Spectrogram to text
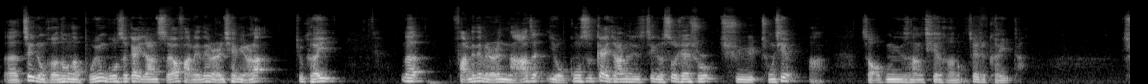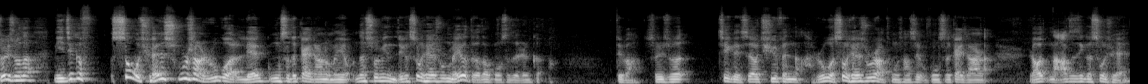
呃这种合同呢不用公司盖章，只要法定代表人签名了就可以。那法定代表人拿着有公司盖章的这个授权书去重庆啊找供应商签合同，这是可以的。所以说呢，你这个授权书上如果连公司的盖章都没有，那说明你这个授权书没有得到公司的认可嘛，对吧？所以说。这个是要区分的啊！如果授权书上通常是有公司盖章的，然后拿着这个授权，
